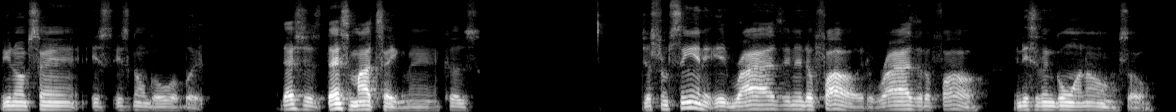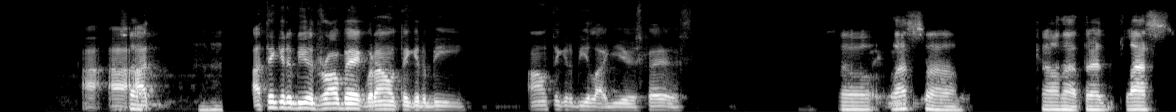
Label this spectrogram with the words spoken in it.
you know what I'm saying? It's it's gonna go up, but that's just that's my take, man. Cause just from seeing it, it rise and it'll fall, it'll rise, it'll fall, and this has been going on. So I I so, I, mm-hmm. I think it'll be a drawback, but I don't think it'll be I don't think it'll be like years past. So like, last uh on that thread last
